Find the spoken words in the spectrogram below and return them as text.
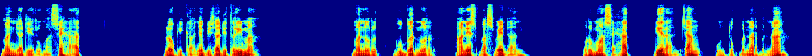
menjadi rumah sehat, logikanya bisa diterima. Menurut Gubernur Anies Baswedan, rumah sehat dirancang untuk benar-benar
